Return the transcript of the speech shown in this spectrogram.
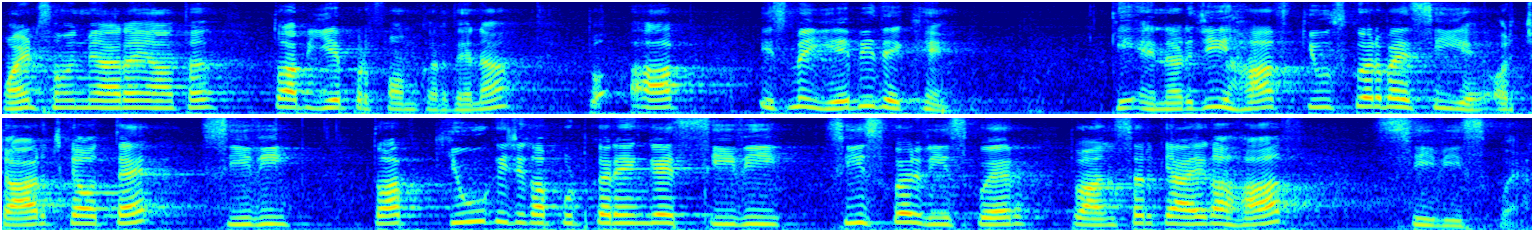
point समझ में आ रहा है यहाँ तक? तो आप ये परफॉर्म कर देना। तो आप इसमें ये भी देखें कि energy half Q square by C है और चार्ज क्या होता है? सी वी तो आप क्यू की जगह पुट करेंगे C V C square V square तो आंसर क्या आएगा? हाफ़ सी वी स्क्वायर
